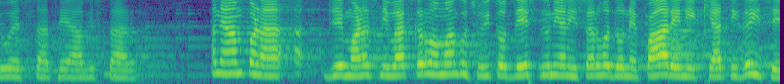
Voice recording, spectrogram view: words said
યુએસ સાથે આ વિસ્તાર. અને આમ પણ આ જે માણસની વાત કરવા માંગુ છું એ તો દેશ દુનિયાની સરહદોને પાર એની ખ્યાતિ ગઈ છે.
